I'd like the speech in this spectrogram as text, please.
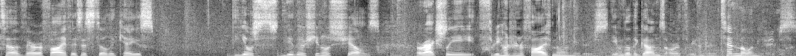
to verify if this is still the case. The, Yosh the Yoshino shells are actually 305 millimeters, even though the guns are 310 millimeters.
